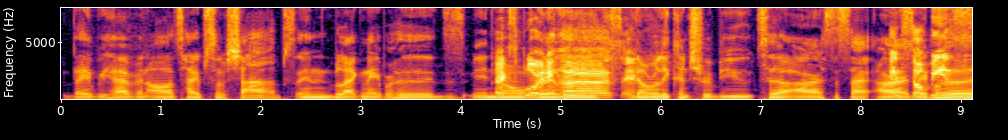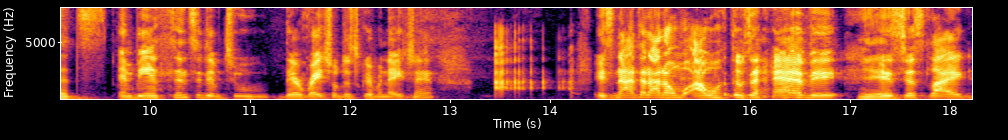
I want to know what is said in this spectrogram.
they be having all types of shops in black neighborhoods and Exploiting really us and- don't really contribute to our society, our And so being- neighborhoods. and being sensitive to their racial discrimination. I, it's not that I don't. I want them to have it. Yeah. It's just like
